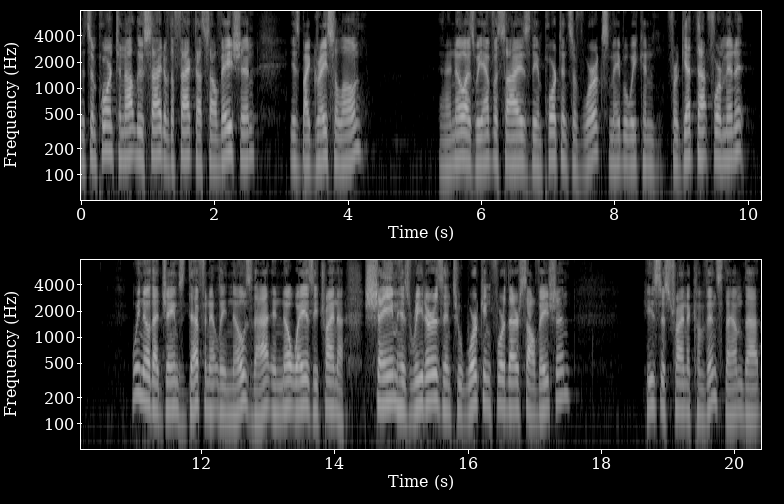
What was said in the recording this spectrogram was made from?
It's important to not lose sight of the fact that salvation is by grace alone. And I know as we emphasize the importance of works, maybe we can forget that for a minute. We know that James definitely knows that. In no way is he trying to shame his readers into working for their salvation. He's just trying to convince them that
